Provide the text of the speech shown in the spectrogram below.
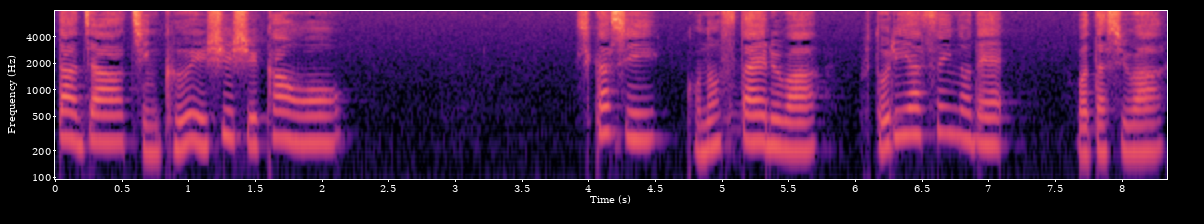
大家请可以试试看哦。しかし、このスタイルは太りやすいので、私は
